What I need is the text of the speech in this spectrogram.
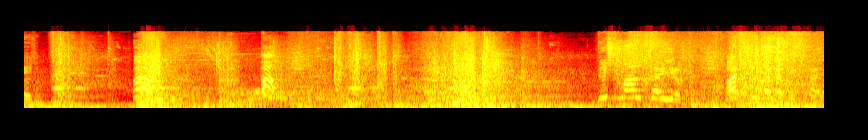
Tersini çevirelim. Düşman kayıp. Başkalara dikkat.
